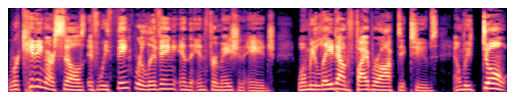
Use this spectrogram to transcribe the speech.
we're kidding ourselves if we think we're living in the information age when we lay down fiber optic tubes and we don't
